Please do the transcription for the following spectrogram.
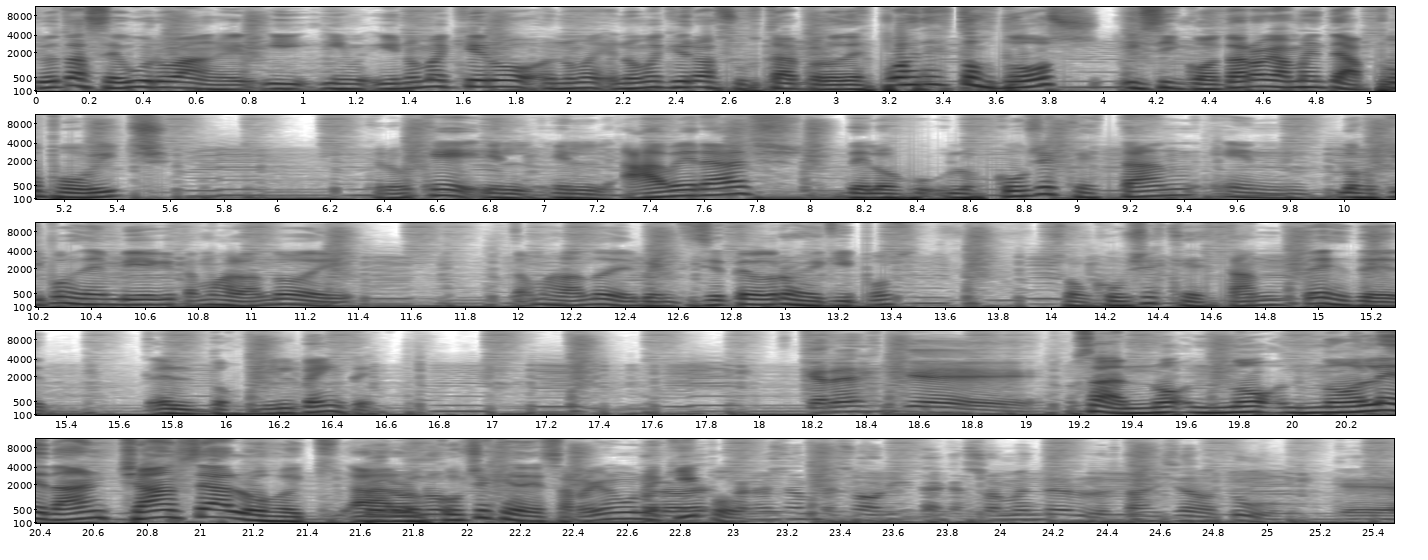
Yo te aseguro, Ángel, y, y- y no me quiero no me, no me quiero asustar, pero después de estos dos, y sin contar obviamente a Popovich, creo que el, el average de los, los coaches que están en los equipos de NBA, que estamos hablando de estamos hablando de 27 otros equipos, son coaches que están desde el 2020. ¿Crees que O sea, no, no, no le dan chance a los, a Pero los no- coaches que desarrollan un pero, equipo. pero eso empezó ahorita, casualmente lo estás diciendo tú, que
